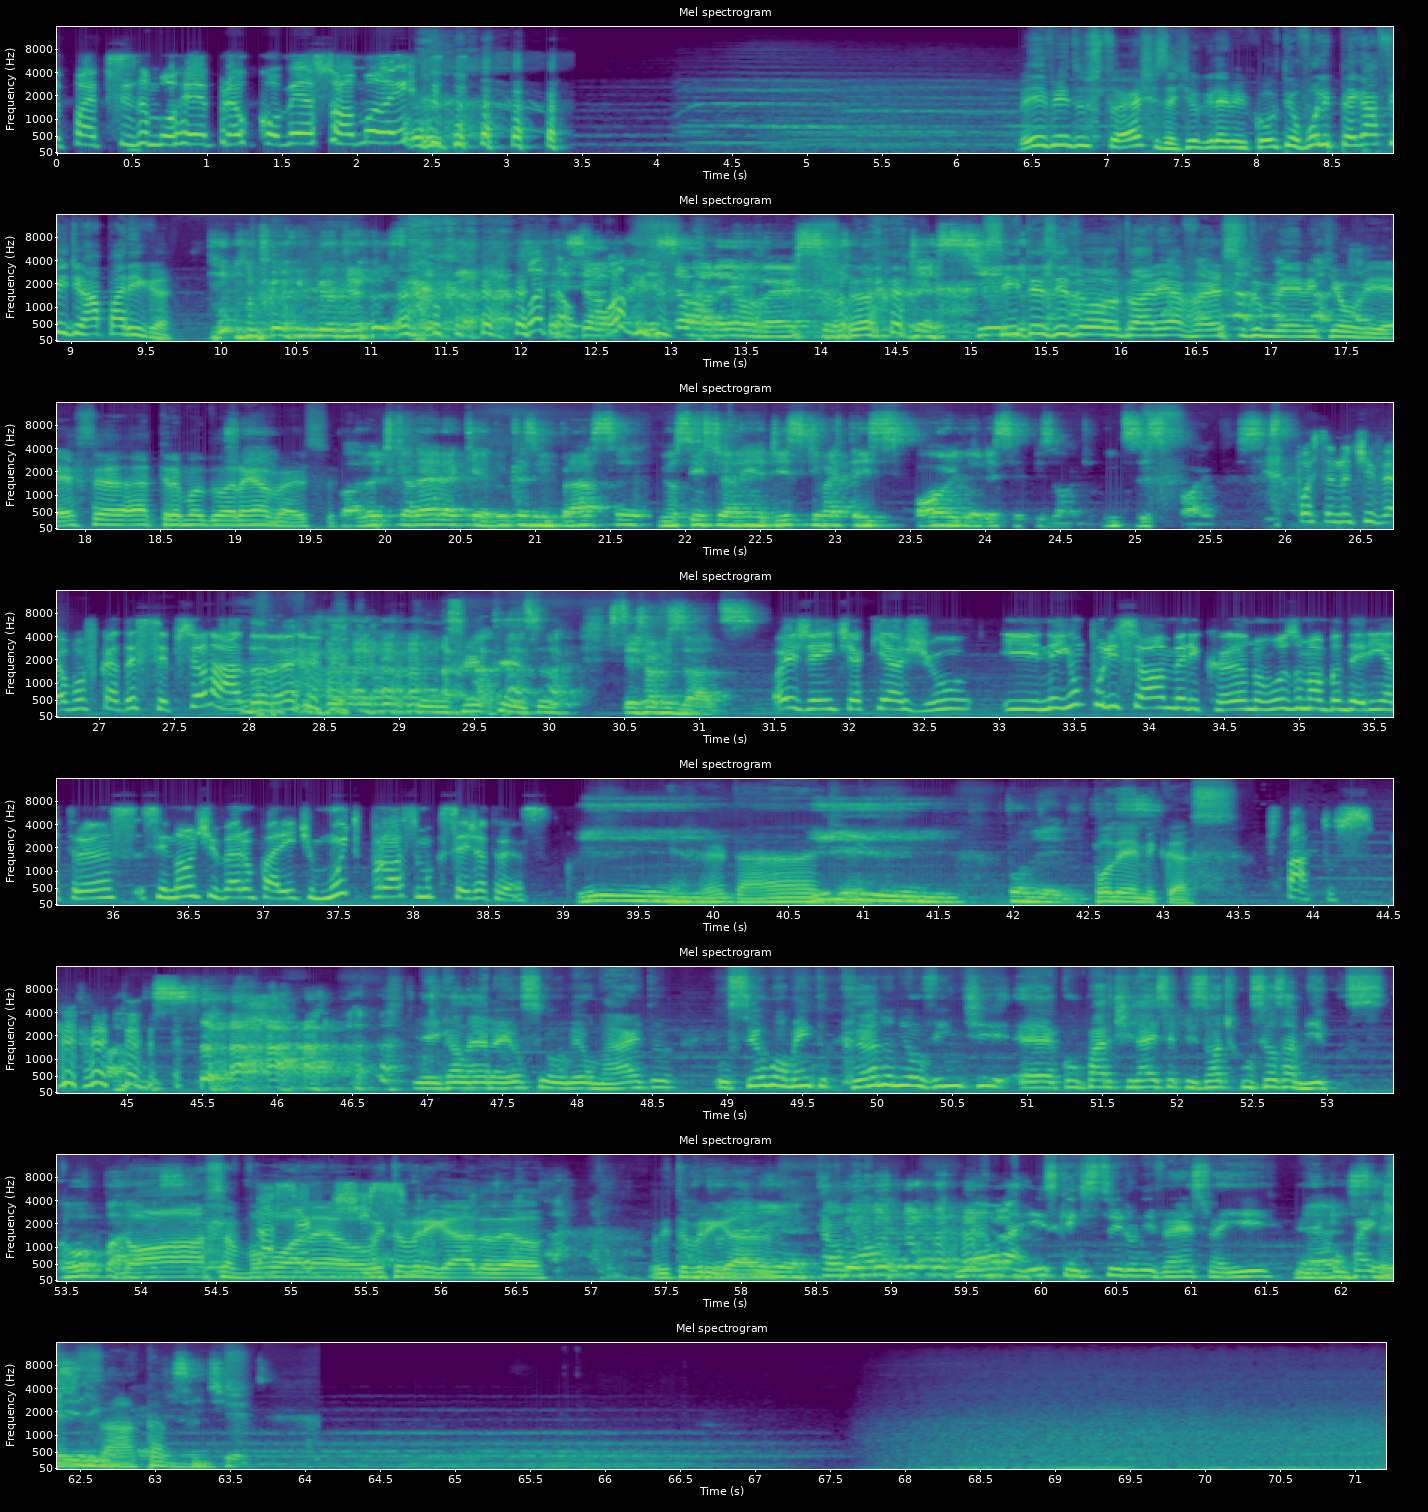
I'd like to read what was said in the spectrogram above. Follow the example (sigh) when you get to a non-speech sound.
Seu pai precisa morrer pra eu comer a sua mãe. (laughs) Bem-vindos, Trashers. Aqui é o Guilherme Couto. Eu vou lhe pegar, filho de rapariga. (laughs) Meu Deus. Esse é, esse é o Aranha Verso. (laughs) Síntese do, do Aranha Verso do meme que eu vi. Essa é a trama do Aranha Verso. Boa noite, galera. Aqui é Lucas em Praça. Meu senso de aranha disse que vai ter spoiler esse episódio. Muitos spoilers. Pô, se não tiver, eu vou ficar decepcionada, né? (laughs) Com certeza. Estejam avisados. Oi, gente, aqui é a Ju. E nenhum policial americano usa uma bandeirinha trans se não tiver um parente muito próximo que seja trans. É verdade. ih, polêmico. Polêmicas. Fatos. (laughs) E aí, galera, eu sou o Leonardo. O seu momento cânone ouvinte é compartilhar esse episódio com seus amigos. Opa. Nossa, boa, Léo. certíssimo. Muito obrigado, Léo. Muito obrigado. Então não, não arrisquem destruir o universo aí. É, É, compartilhem. Exatamente.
